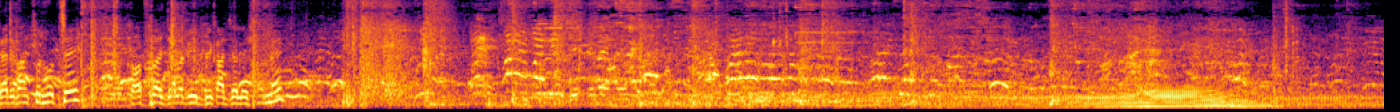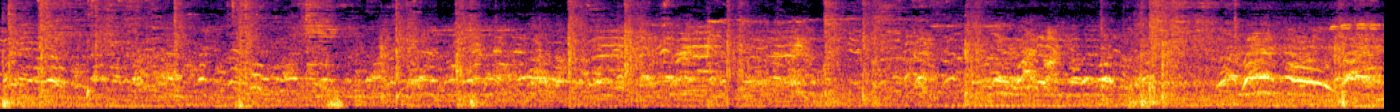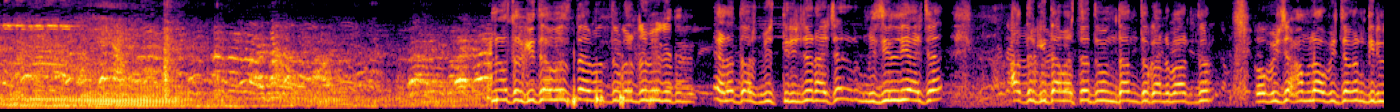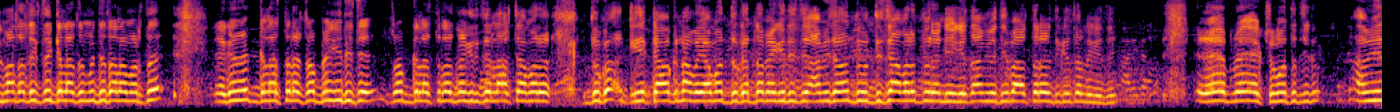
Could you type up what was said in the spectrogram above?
গাড়ি ভাঙচুর হচ্ছে। কক্সবাজার জেলা বিএনপির কার্যালয়ের সামনে। অতর্কিত অবস্থায় আমার দোকানটা ভেঙে দিল এটা দশ বিশ ত্রিশ জন আইসা, মিছিল নিয়ে আইসা অতর্কিত অবস্থায় ধুমধাম দোকান বাহাদুর অফিসে হামলা, অফিস যখন গ্রিল মাথা দেখছে, গ্লাসের মধ্যে তালা মারছে, এখানে গ্লাস তালা সব ভেঙে দিছে, সব গ্লাস তালা ভেঙে দিছে লাস্টে আমার দোকান কাউকে না ভাই আমার দোকানটা ভেঙে দিছে, আমি যখন দুধ দিছে, আমার দূরে নিয়ে গেছে, আমি ওদিকে বারতলার দিকে চলে গেছি। প্রায় একশো মতো ছিল। আমি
